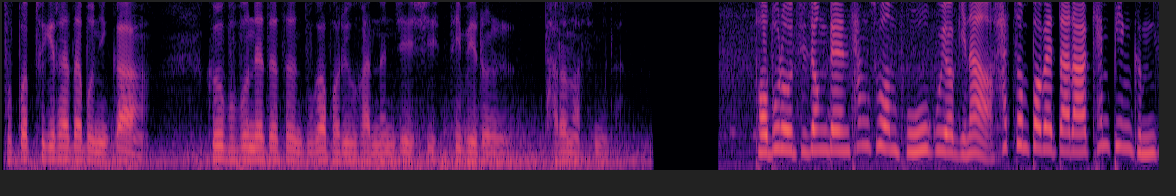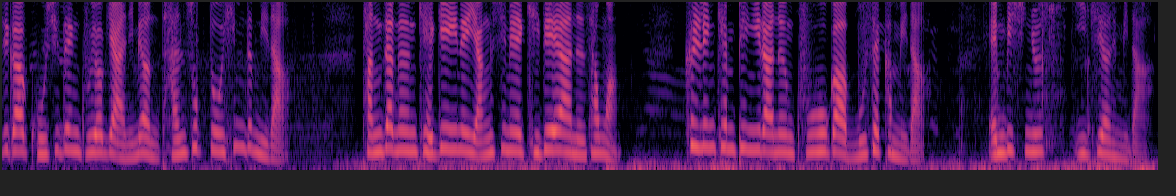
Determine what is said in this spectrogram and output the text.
불법 투기를 하다 보니까 그 부분에 대해서 누가 버리고 갔는지 CCTV를 달아놨습니다. 법으로 지정된 상수원 보호구역이나 하천법에 따라 캠핑 금지가 고시된 구역이 아니면 단속도 힘듭니다. 당장은 개개인의 양심에 기대야 하는 상황. 클린 캠핑이라는 구호가 무색합니다. MBC 뉴스 이지연입니다.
